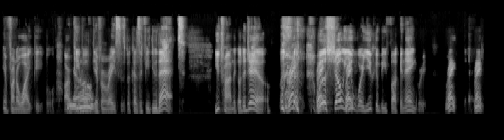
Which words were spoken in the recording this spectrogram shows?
in front of white people or people of different races. Because if you do that, you trying to go to jail. Right. We'll Right. show you Right. where you can be fucking angry. Right. Right.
